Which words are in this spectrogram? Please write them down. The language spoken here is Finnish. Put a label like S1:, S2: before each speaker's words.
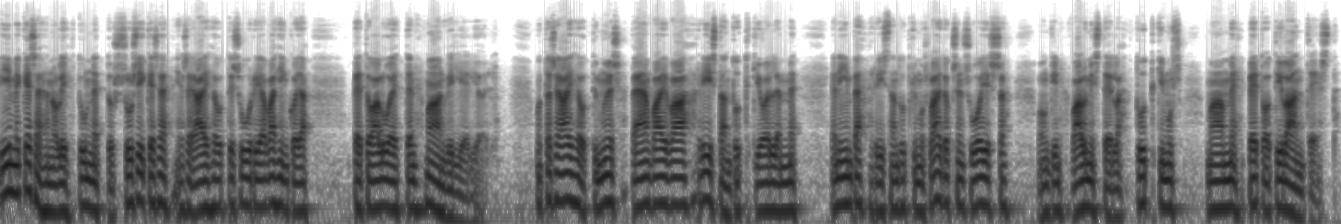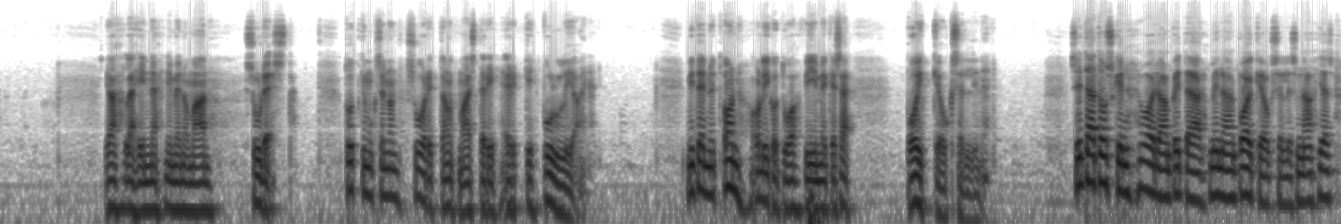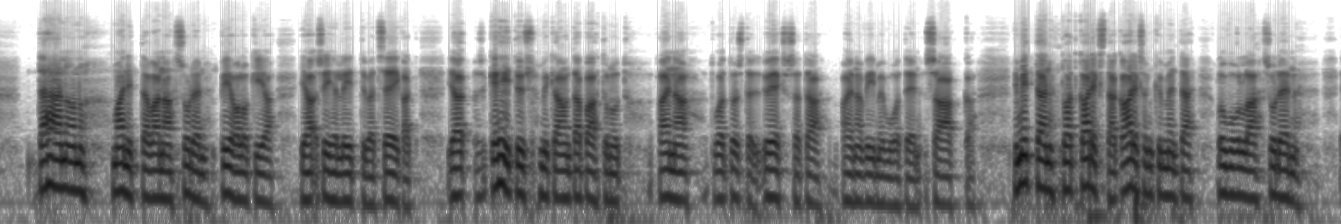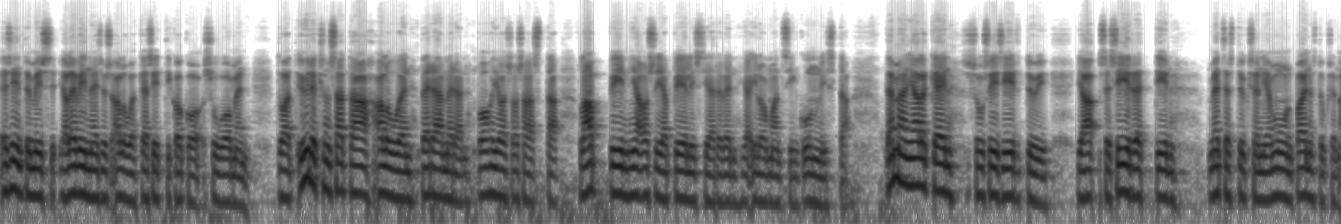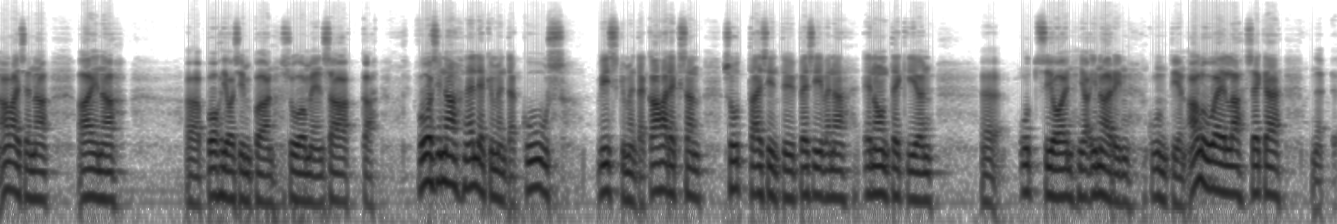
S1: Viime kesähän oli tunnettu susikesä ja se aiheutti suuria vahinkoja petoalueiden maanviljelijöille. Mutta se aiheutti myös päänvaivaa riistantutkijoillemme ja niinpä Riistantutkimuslaitoksen suojissa onkin valmisteilla tutkimus maamme petotilanteesta. Ja lähinnä nimenomaan sudesta. Tutkimuksen on suorittanut maisteri Erkki Pulliainen. Miten nyt on, oliko tuo viime kesä poikkeuksellinen?
S2: Sitä tuskin voidaan pitää minään poikkeuksellisena ja tähän on mainittavana suden biologia ja siihen liittyvät seikat. Ja kehitys, mikä on tapahtunut aina 1900 aina viime vuoteen saakka. Nimittäin 1880-luvulla suden esiintymis- ja levinneisyysalue käsitti koko Suomen. 1900 alueen perämeren pohjoisosasta Lappiin ja osia Pielisjärven ja Ilomantsin kunnista. Tämän jälkeen susi siirtyi ja se siirrettiin metsästyksen ja muun painostuksen alaisena aina pohjoisimpaan Suomeen saakka. Vuosina 46 58 sutta esiintyi pesivänä Enontekijön, Utsioin ja Inarin kuntien alueilla sekä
